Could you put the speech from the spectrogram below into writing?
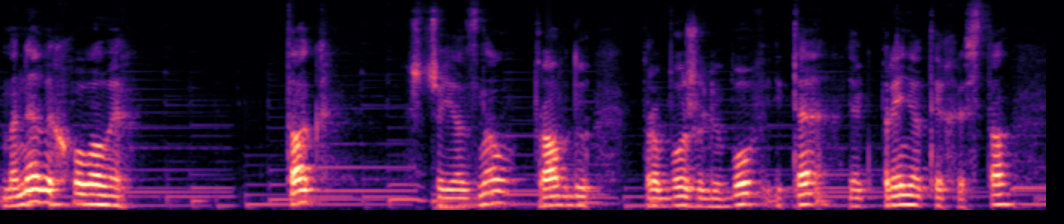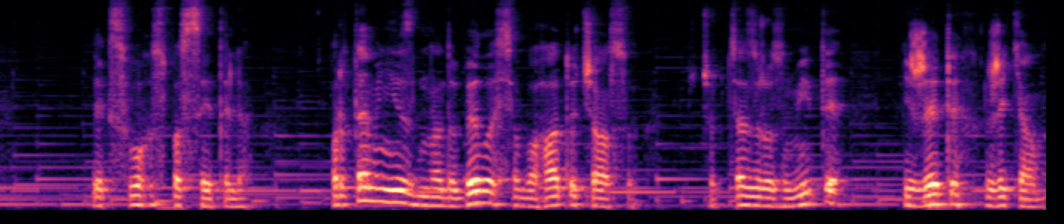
Мене виховали так, що я знав правду про Божу любов і те, як прийняти Христа як свого Спасителя. Проте мені знадобилося багато часу, щоб це зрозуміти і жити життям,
